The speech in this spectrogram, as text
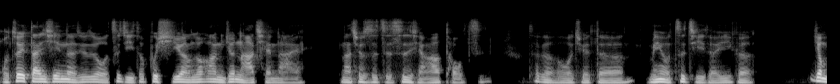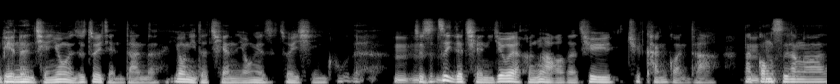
我最担心的，就是我自己都不希望说啊，你就拿钱来，那就是只是想要投资。这个我觉得没有自己的一个。用别人的钱永远是最简单的，用你的钱永远是最辛苦的。嗯，就是自己的钱，你就会很好的去去看管它。那公司让它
